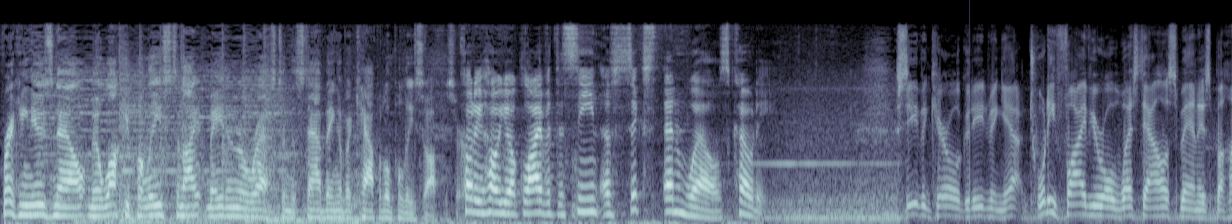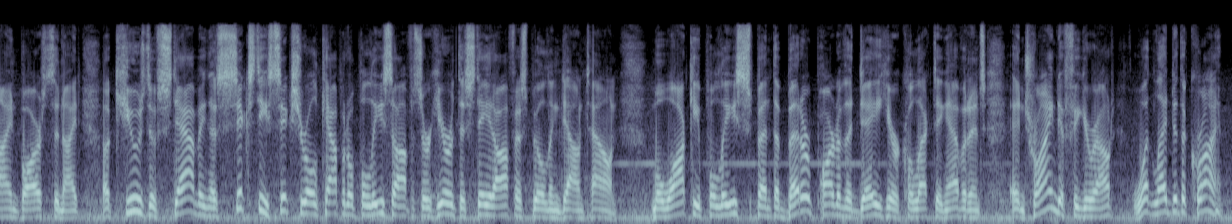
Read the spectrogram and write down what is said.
Breaking news now. Milwaukee police tonight made an arrest in the stabbing of a Capitol police officer. Cody Holyoke live at the scene of 6th and Wells. Cody. Steve and Carol, good evening. Yeah, 25-year-old West Allis man is behind bars tonight, accused of stabbing a 66-year-old Capitol police officer here at the state office building downtown. Milwaukee police spent the better part of the day here collecting evidence and trying to figure out what led to the crime.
